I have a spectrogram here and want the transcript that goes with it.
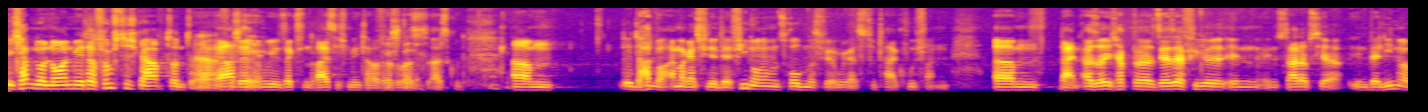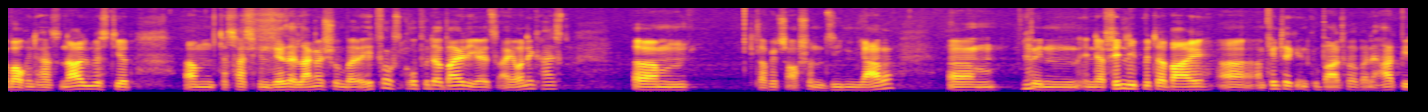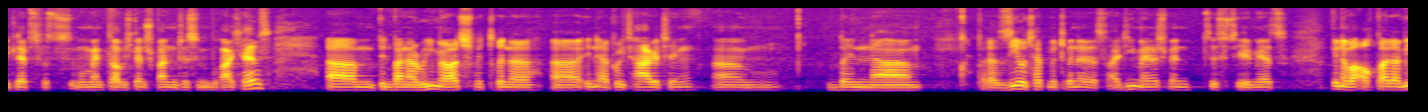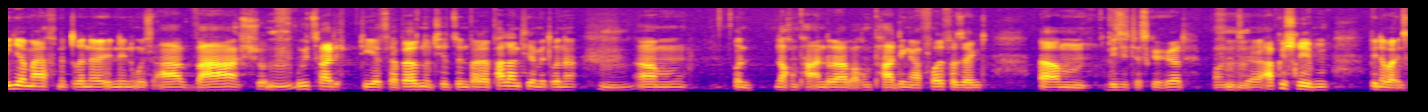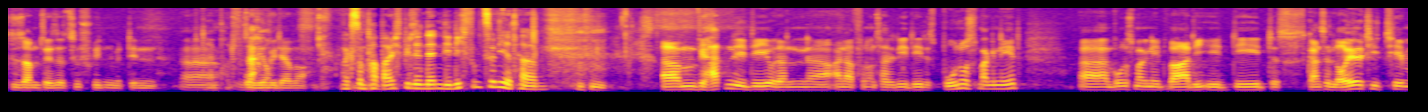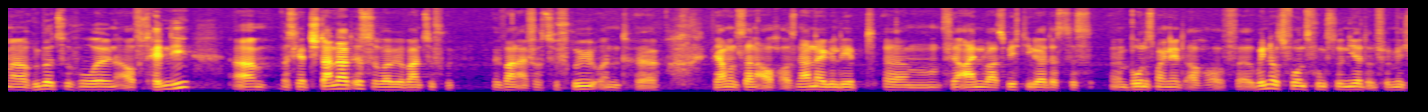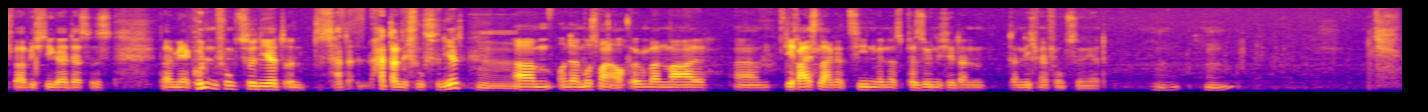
Ich habe hab nur 9,50 Meter gehabt und äh, ah, er hatte irgendwie 36 Meter oder verstehe. sowas. Alles gut. Okay. Ähm, da hatten wir auch einmal ganz viele Delfine um uns rum, was wir irgendwie ganz total cool fanden. Ähm, nein, also ich habe äh, sehr, sehr viel in, in Startups hier in Berlin, aber auch international investiert. Ähm, das heißt, ich bin sehr, sehr lange schon bei der Hitfox-Gruppe dabei, die jetzt Ionic heißt. Ähm, ich glaube jetzt auch schon sieben Jahre. Ähm, ja. Bin in der FinLeap mit dabei, äh, am Fintech-Inkubator bei der Heartbeat Labs, was im Moment, glaube ich, ganz spannend ist im Bereich Health. Ähm, bin bei einer Remerge mit drin, äh, In-App Retargeting. Ähm, bin äh, bei der Zeotap mit drin, das ID-Management-System jetzt. Bin aber auch bei der MediaMath mit drin in den USA, war schon mhm. frühzeitig, die jetzt ja börsennotiert sind, bei der Palantir mit drin. Mhm. Ähm, und noch ein paar andere, aber auch ein paar Dinger voll versenkt, ähm, wie sich das gehört. Und mhm. äh, abgeschrieben, bin aber insgesamt sehr, sehr zufrieden mit den äh, Sachen, wie der war. Magst du ein paar Beispiele nennen, die nicht funktioniert haben? ähm, wir hatten eine Idee, oder einer von uns hatte die Idee des Bonusmagnet äh, Bonusmagnet war die Idee, das ganze Loyalty-Thema rüberzuholen aufs Handy, ähm, was jetzt Standard ist, aber wir waren zu früh. Wir waren einfach zu früh und äh, wir haben uns dann auch auseinandergelebt. Ähm, für einen war es wichtiger, dass das äh, Bonusmagnet auch auf äh, Windows-Phones funktioniert und für mich war wichtiger, dass es bei mehr Kunden funktioniert und das hat, hat dann nicht funktioniert. Mhm. Ähm, und dann muss man auch irgendwann mal ähm, die Reißleine ziehen, wenn das Persönliche dann, dann nicht mehr funktioniert. Mhm.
